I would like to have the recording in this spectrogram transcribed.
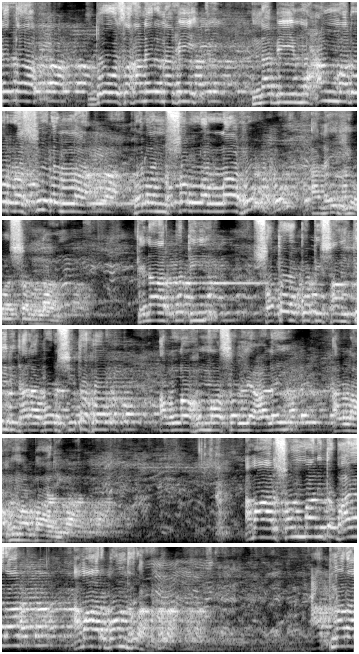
নেতা জাহানের নবী নবী মুহাম্মদুর রসুল্লাহ বলুন সাল্লাল্লাহু আলাইহি ওয়াসাল্লাম। তেনার প্রতি শত কোটি শান্তির ধারা বর্ষিত হোক। আল্লাহ সাল্লি আলাই আল্লাহ বারিক। আমার সম্মানিত ভাইয়েরা, আমার বন্ধুরা, আপনারা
